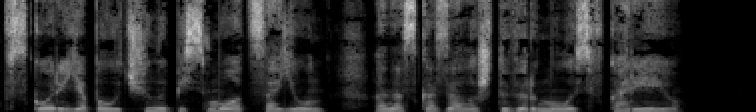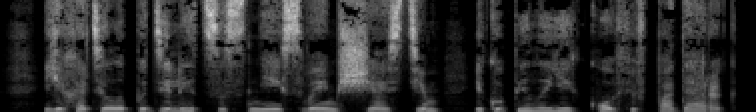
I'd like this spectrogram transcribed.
Вскоре я получила письмо от Саюн, она сказала, что вернулась в Корею. Я хотела поделиться с ней своим счастьем и купила ей кофе в подарок,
